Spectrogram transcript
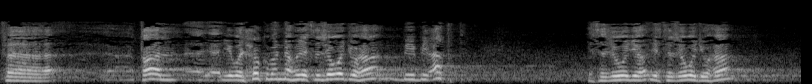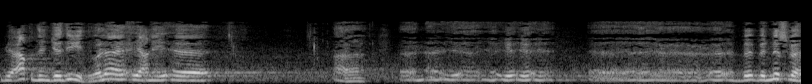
فقال آه، والحكم أنه يتزوجها بعقد. يتزوجها يتزوجها بعقد جديد ولا يعني آه، بالنسبة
